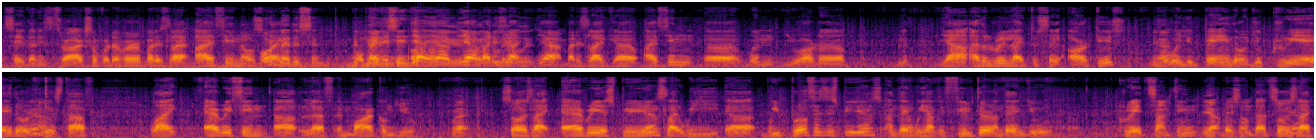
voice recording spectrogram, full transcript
say that it's drugs or whatever, but it's like I think also Or like, medicine. or medicine. Yeah, yeah, you- yeah. But it's like is. yeah, but it's like uh, I think uh, when you are the yeah, I don't really like to say artist. Yeah. So when you paint or you create or Yeah. do stuff, like everything uh, left a mark on you. Right. So it's like every experience, like we uh, we process the experience and then we have a filter and then you create something Yeah. based on that. So it's Yeah. like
